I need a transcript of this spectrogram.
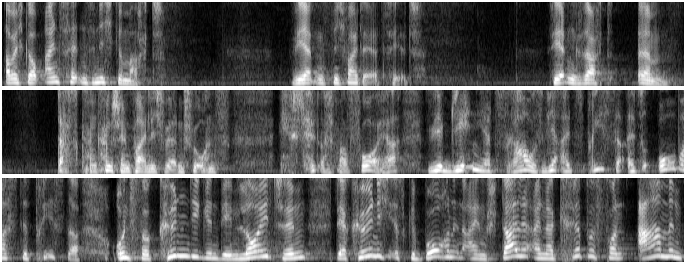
Aber ich glaube, eins hätten sie nicht gemacht. Sie hätten es nicht weitererzählt. Sie hätten gesagt, ähm, das kann ganz schön peinlich werden für uns. Stellt euch mal vor, ja, wir gehen jetzt raus, wir als Priester, als oberste Priester und verkündigen den Leuten, der König ist geboren in einem Stall, in einer Krippe von armen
